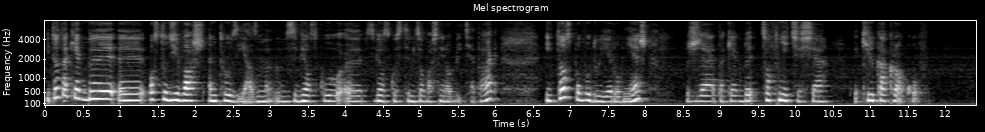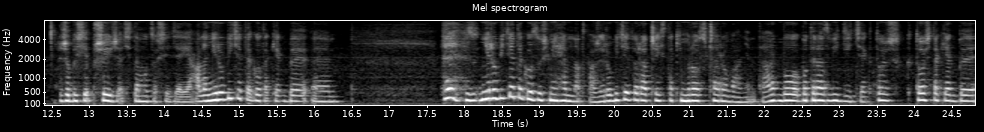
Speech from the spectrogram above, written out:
i to tak jakby e, ostudzi Wasz entuzjazm w związku, e, w związku z tym, co właśnie robicie, tak? I to spowoduje również, że tak jakby cofniecie się kilka kroków, żeby się przyjrzeć temu, co się dzieje, ale nie robicie tego tak jakby. Nie robicie tego z uśmiechem na twarzy, robicie to raczej z takim rozczarowaniem, tak? Bo, bo teraz widzicie, ktoś, ktoś tak jakby.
